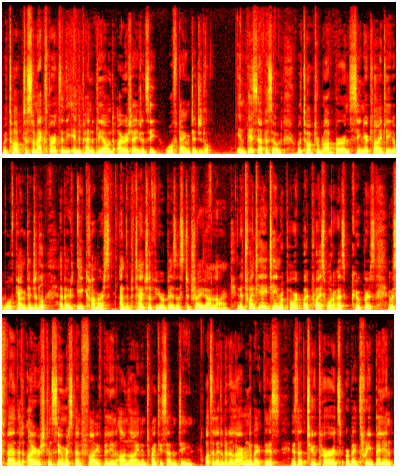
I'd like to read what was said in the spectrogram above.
We'll talk to some experts in the independently owned Irish agency Wolfgang Digital. In this episode, we'll talk to Rob Byrne, Senior Client Lead at Wolfgang Digital, about e commerce and the potential for your business to trade online. In a 2018 report by PricewaterhouseCoopers, it was found that Irish consumers spent 5 billion online in 2017. What's a little bit alarming about this is that two thirds, or about 3 billion,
